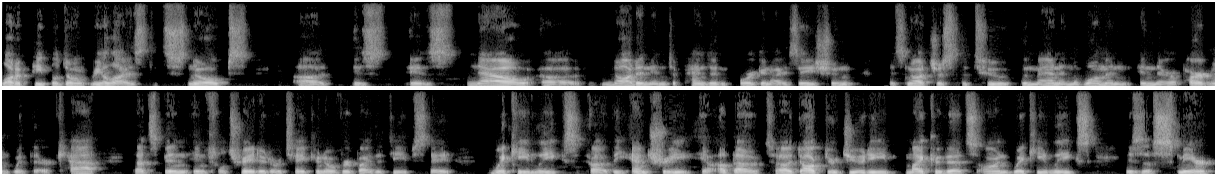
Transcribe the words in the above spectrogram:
A lot of people don't realize that Snopes uh, is is now uh, not an independent organization. It's not just the two, the man and the woman in their apartment with their cat. That's been infiltrated or taken over by the deep state. WikiLeaks, uh, the entry about uh, Dr. Judy Mikovits on WikiLeaks is a smear.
